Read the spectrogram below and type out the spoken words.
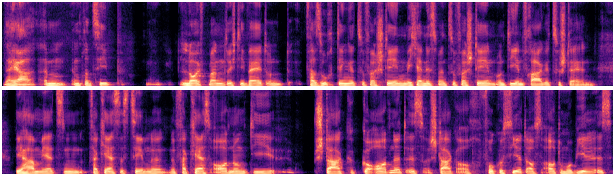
Naja, ähm, im Prinzip läuft man durch die Welt und versucht Dinge zu verstehen, Mechanismen zu verstehen und die in Frage zu stellen. Wir haben jetzt ein Verkehrssystem, eine, eine Verkehrsordnung, die stark geordnet ist, stark auch fokussiert aufs Automobil ist.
